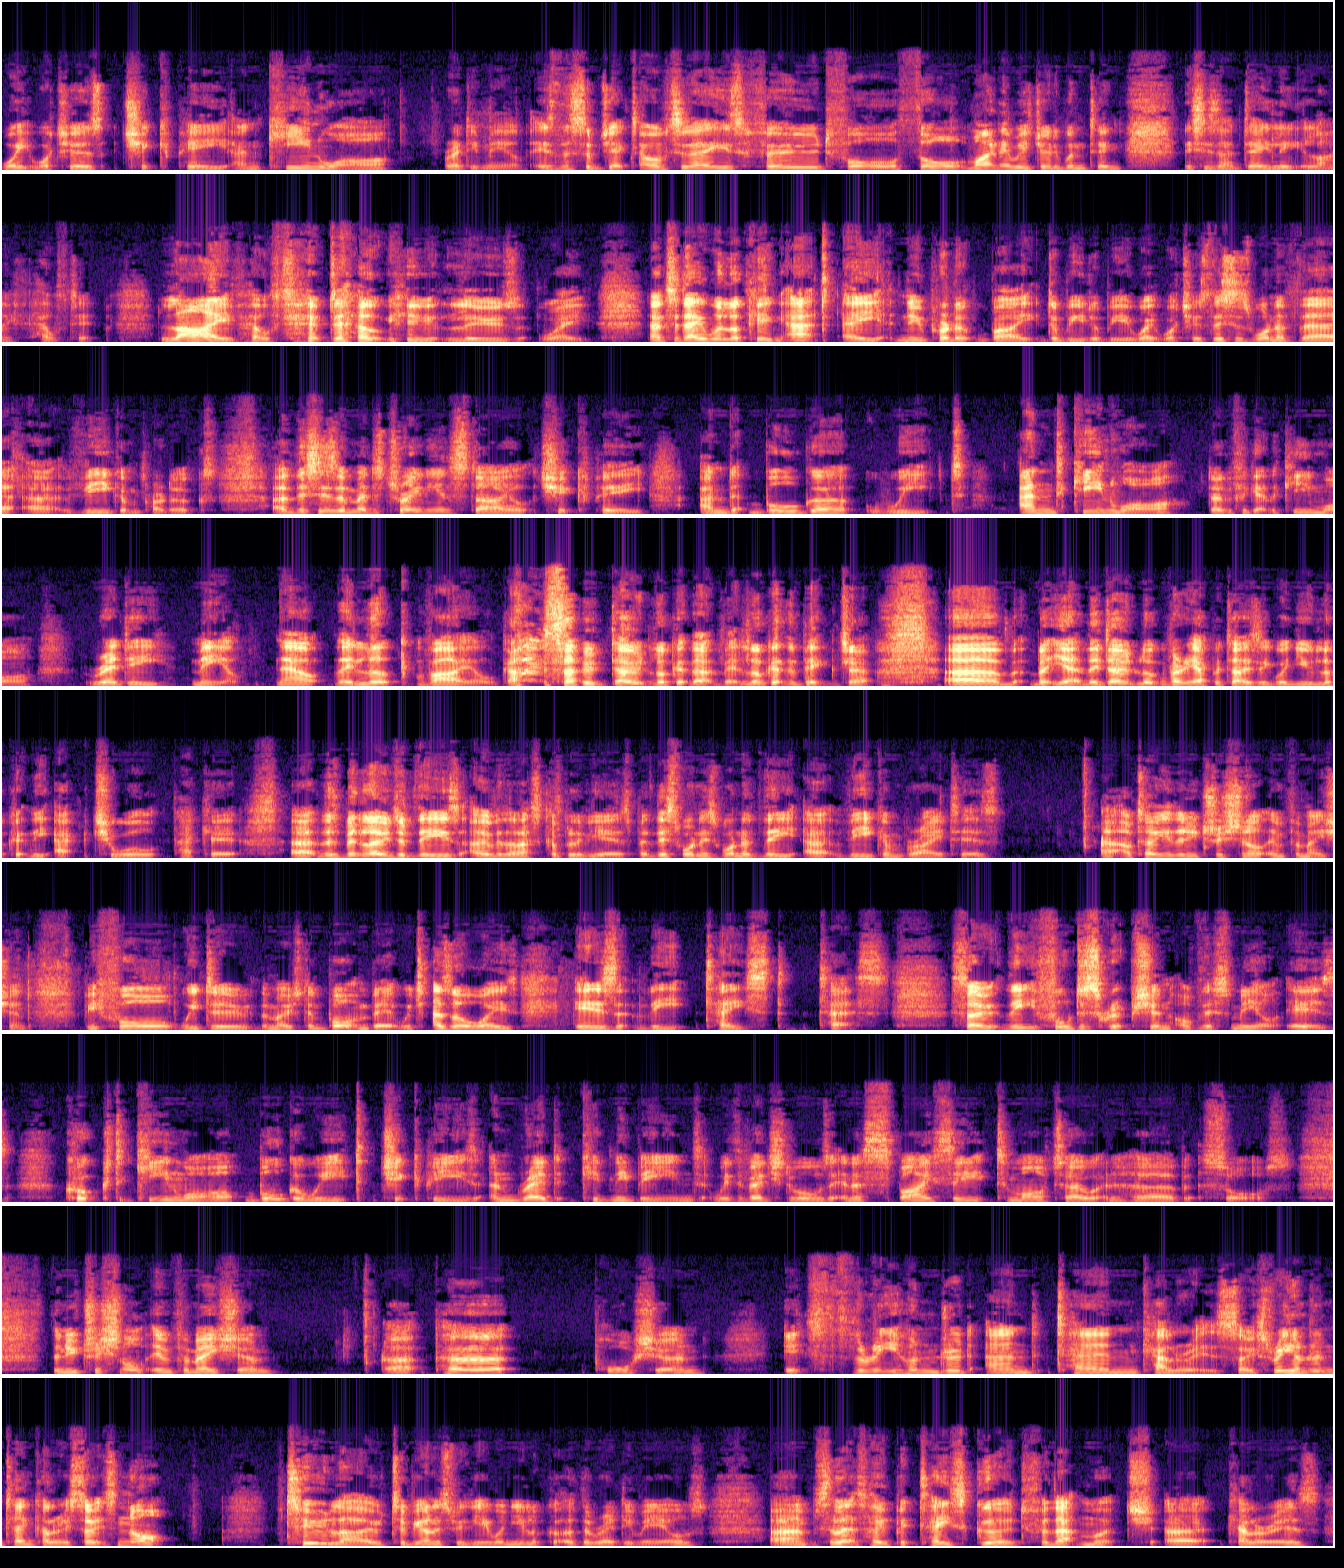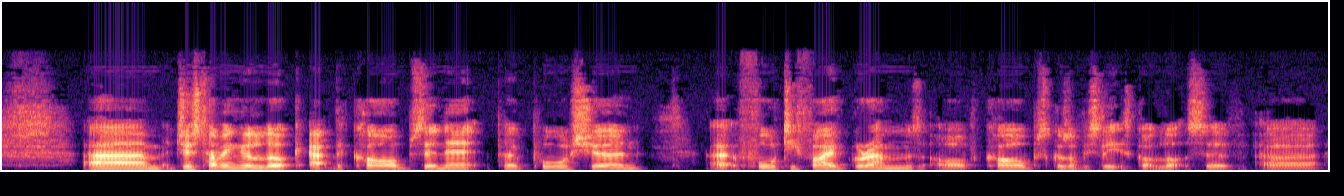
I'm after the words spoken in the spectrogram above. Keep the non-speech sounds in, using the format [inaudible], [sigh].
Weight Watchers chickpea and quinoa ready meal is the subject of today's food for thought. My name is Jody Bunting. This is our daily life health tip, live health [laughs] tip to help you lose weight. Now today we're looking at a new product by WW Weight Watchers. This is one of their uh, vegan products. Uh, this is a Mediterranean style chickpea and bulgur wheat and quinoa don't forget the quinoa ready meal. Now, they look vile, [laughs] guys, so don't look at that bit. Look at the picture. Um, but yeah, they don't look very appetizing when you look at the actual packet. Uh, there's been loads of these over the last couple of years, but this one is one of the uh, vegan varieties. Uh, I'll tell you the nutritional information before we do the most important bit, which as always is the taste test. So the full description of this meal is cooked quinoa, bulgur wheat, chickpeas and red kidney beans with vegetables in a spicy tomato and herb sauce. The nutritional information uh, per portion it's 310 calories so 310 calories so it's not too low to be honest with you when you look at other ready meals um, so let's hope it tastes good for that much uh, calories. Um, just having a look at the carbs in it per portion. Uh, 45 grams of carbs because obviously it's got lots of uh,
